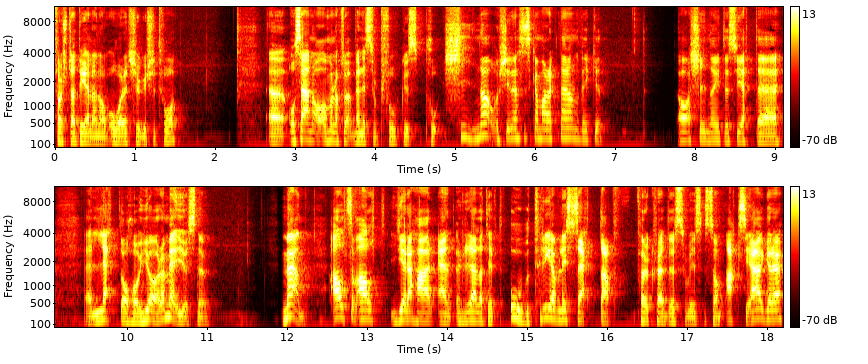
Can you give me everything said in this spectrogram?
första delen av året 2022. Eh, och sen har man också väldigt stort fokus på Kina och kinesiska marknaden, vilket ja, Kina är inte så jättelätt att ha att göra med just nu. Men allt som allt ger det här en relativt otrevlig setup för Credit Suisse som aktieägare,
